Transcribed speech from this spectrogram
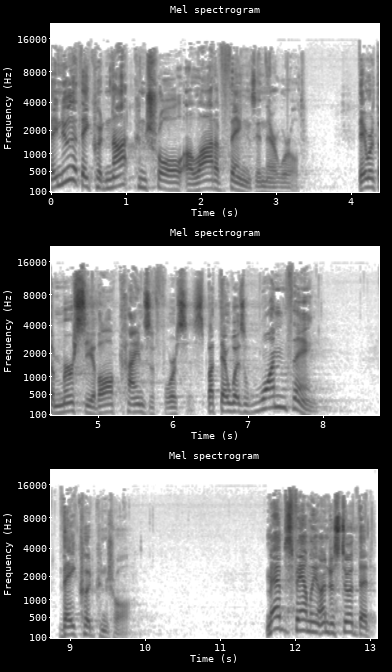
They knew that they could not control a lot of things in their world. They were at the mercy of all kinds of forces. But there was one thing they could control. Meb's family understood that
